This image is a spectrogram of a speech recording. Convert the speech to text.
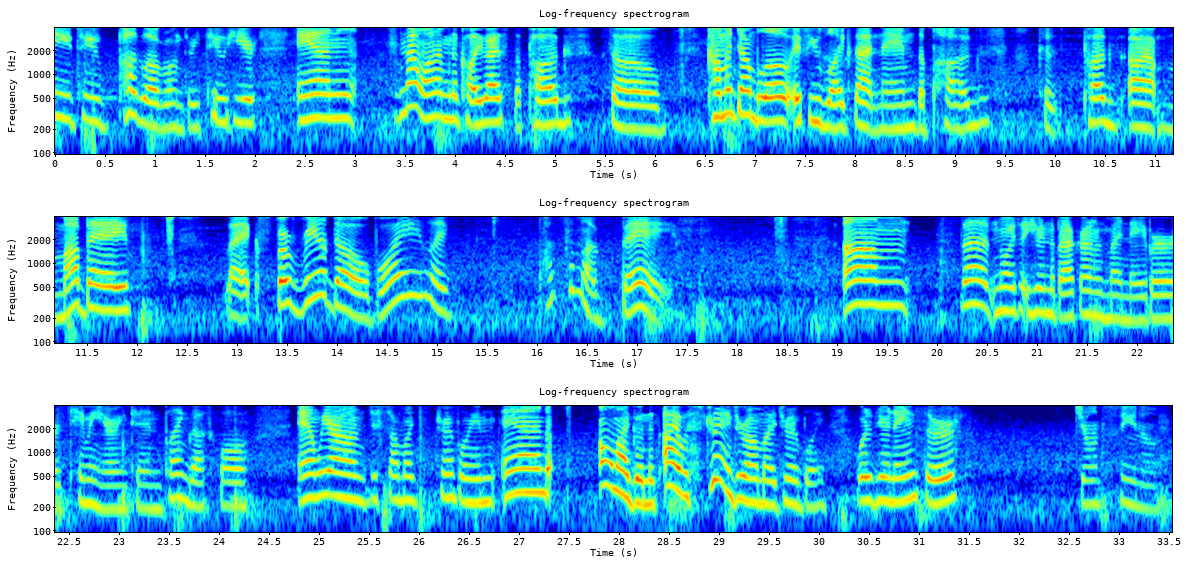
YouTube, Puglove132 here, and from now on I'm gonna call you guys the Pugs. So comment down below if you like that name, the Pugs, cause Pugs are my bay. Like for real though, boy. Like Pugs are my bay. Um, that noise that you hear in the background is my neighbor, Timmy Harrington, playing basketball, and we are on just on my trampoline, and Oh my goodness, I have a stranger on my trampoline. What is your name, sir? John Cena.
